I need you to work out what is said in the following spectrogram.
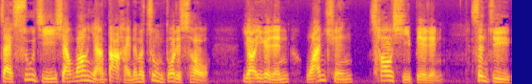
在书籍像汪洋大海那么众多的时候，要一个人完全抄袭别人，甚至于。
